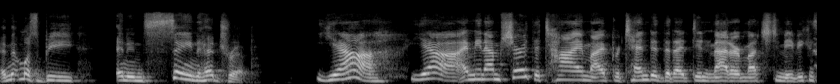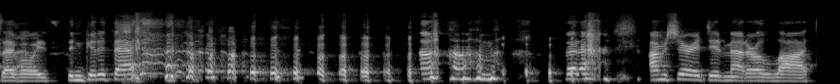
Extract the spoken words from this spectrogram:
and that must be an insane head trip. Yeah, yeah. I mean, I'm sure at the time I pretended that it didn't matter much to me because I've always been good at that. um, but uh, I'm sure it did matter a lot,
